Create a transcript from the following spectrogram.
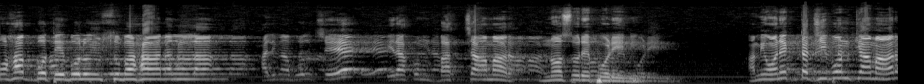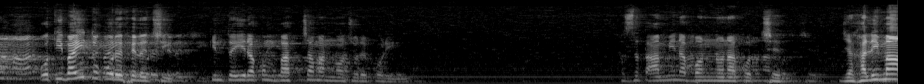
মহাব্বতে বলুন সুবাহান আল্লাহ হালিমা বলছে, এরকম বাচ্চা আমার নজরে পড়েনি। আমি অনেকটা জীবনকে আমার অতিবাহিত করে ফেলেছি, কিন্তু এইরকম বাচ্চা আমার নজরে পড়িনি। হযরত আমিনা বর্ণনা করছেন যে, হালিমা,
